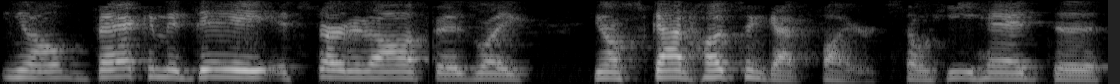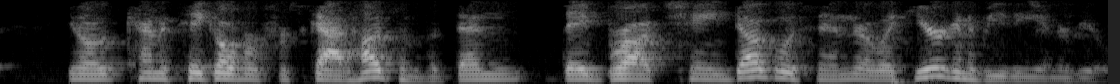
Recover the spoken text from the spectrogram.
you know, back in the day, it started off as like, you know, Scott Hudson got fired. So he had to, you know, kind of take over for Scott Hudson. But then they brought Shane Douglas in. They're like, you're going to be the interviewer.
